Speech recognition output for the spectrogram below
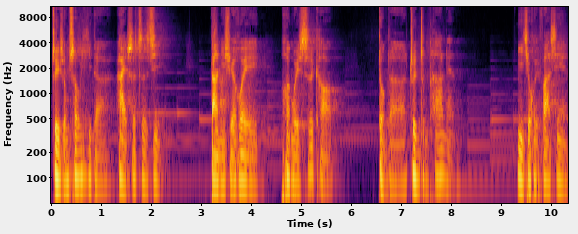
最终受益的还是自己。当你学会换位思考，懂得尊重他人。你就会发现，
